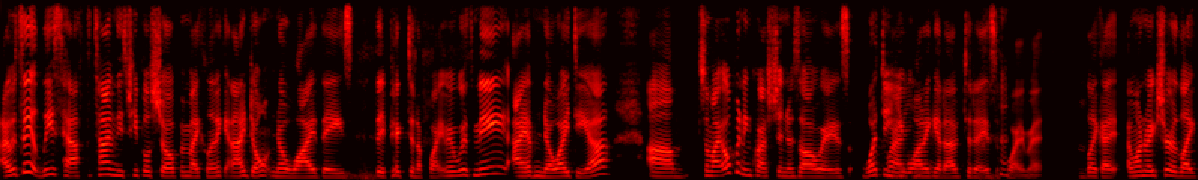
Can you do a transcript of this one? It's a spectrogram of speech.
I would say at least half the time these people show up in my clinic and I don't know why they they picked an appointment with me. I have no idea. Um, so my opening question is always, what do Why you want to get out of today's appointment? Mm. like I, I want to make sure like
